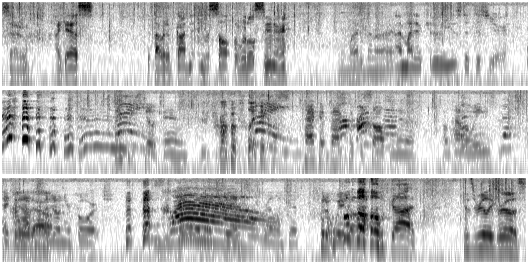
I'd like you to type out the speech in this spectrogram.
So, I guess if I would have gotten it in the salt a little sooner, It might have been alright. I might have could have reused it this year. I think you still can. Probably. Pack it back with the salt and then uh, on Halloween, take it out it and put it on your porch. Wow. Really good. Put a wig on it. Oh god. It's really gross.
